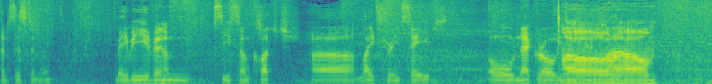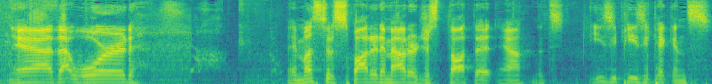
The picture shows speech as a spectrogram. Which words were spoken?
consistently. Maybe even see some clutch uh, life drain saves. Oh, Necro. he's Oh no. Yeah, that ward. They must have spotted him out or just thought that, yeah, it's easy peasy pickings.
